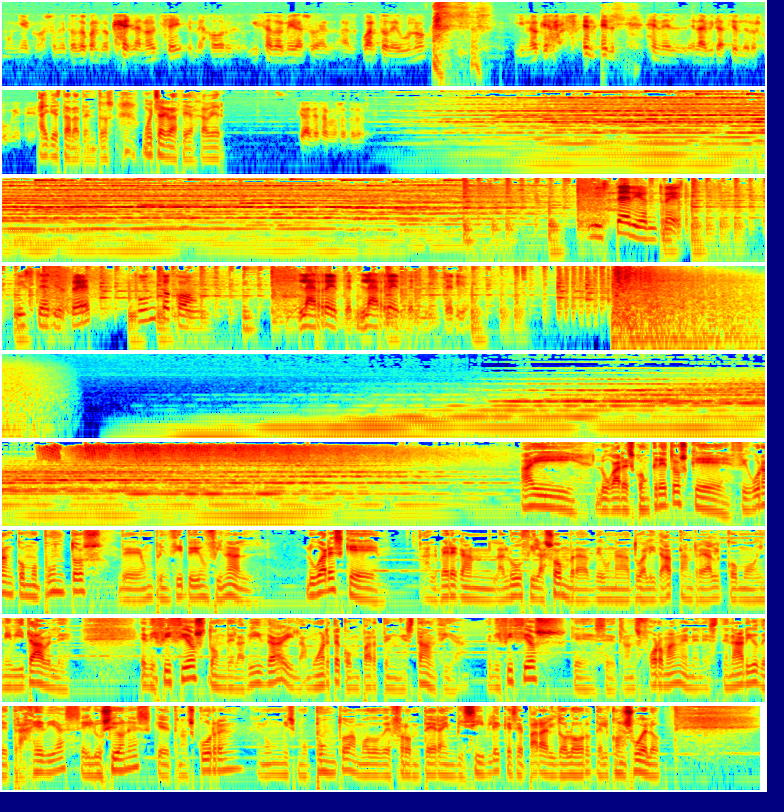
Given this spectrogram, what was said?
muñecos, sobre todo cuando cae la noche, mejor irse a dormir al, cuarto de uno y, no quedarse en, el, en, el, en la habitación de los juguetes. Hay que estar atentos. Muchas gracias, Javier. Gracias a vosotros. Misterio en red. Misteriored.com. La red, la red del misterio. Hay lugares concretos que figuran como puntos de un principio y un final, lugares que albergan la luz y la sombra de una dualidad tan real como inevitable, edificios donde la vida y la muerte comparten estancia, edificios que se transforman en el escenario de tragedias e ilusiones que transcurren en un mismo punto a modo de frontera invisible que separa el dolor del consuelo.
